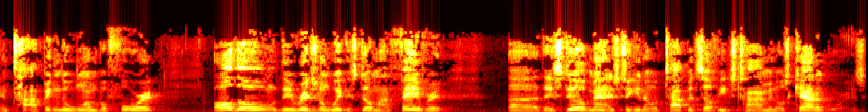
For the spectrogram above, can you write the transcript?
and topping the one before it. Although the original Wick is still my favorite, uh, they still managed to, you know, top itself each time in those categories.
